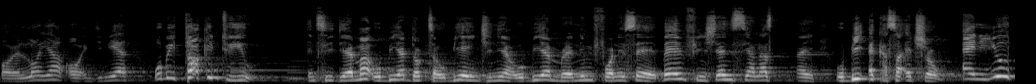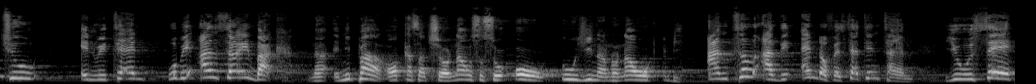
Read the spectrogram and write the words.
or a lawyer or engineer will be talking to you. nti deɛ ma obi yɛ doctor obi yɛ engineer obi yɛ mmaranimfoɔ ne sɛ bɛyɛ mfinhyia nsia na asan, obi wo. And you too, in return, will be answering back. Na nipa a ɔkasa kyerɛ wo na nso so o woyi n'ano na woka bi. Until at the end of a certain time, you will say,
